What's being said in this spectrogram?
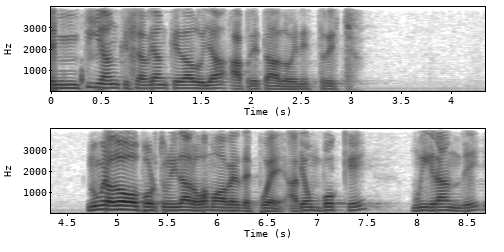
Sentían que se habían quedado ya apretados en estrecho. Número dos, oportunidad, lo vamos a ver después. Había un bosque muy grande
